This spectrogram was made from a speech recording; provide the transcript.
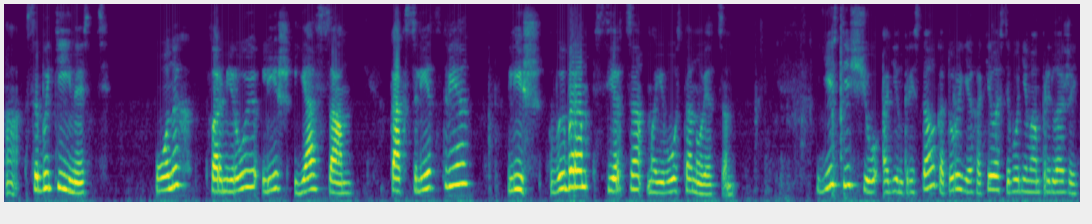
а, событийность он их формирую лишь я сам, как следствие лишь выбором сердца моего становятся. Есть еще один кристалл, который я хотела сегодня вам предложить.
